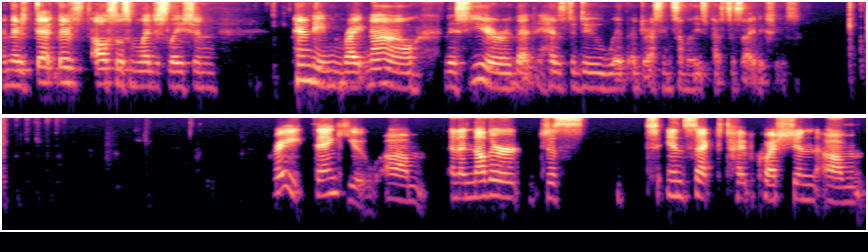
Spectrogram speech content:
And there's, there's also some legislation pending right now this year that has to do with addressing some of these pesticide issues. Great, thank you. Um, and another just insect type question, um,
